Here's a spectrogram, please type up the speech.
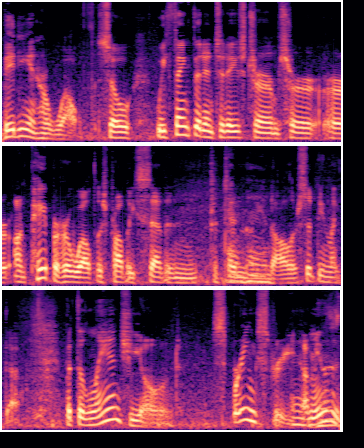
Biddy and her wealth. So we think that in today's terms, her, her on paper, her wealth was probably seven to ten million dollars, something like that. But the land she owned, Spring Street. I mean, this is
